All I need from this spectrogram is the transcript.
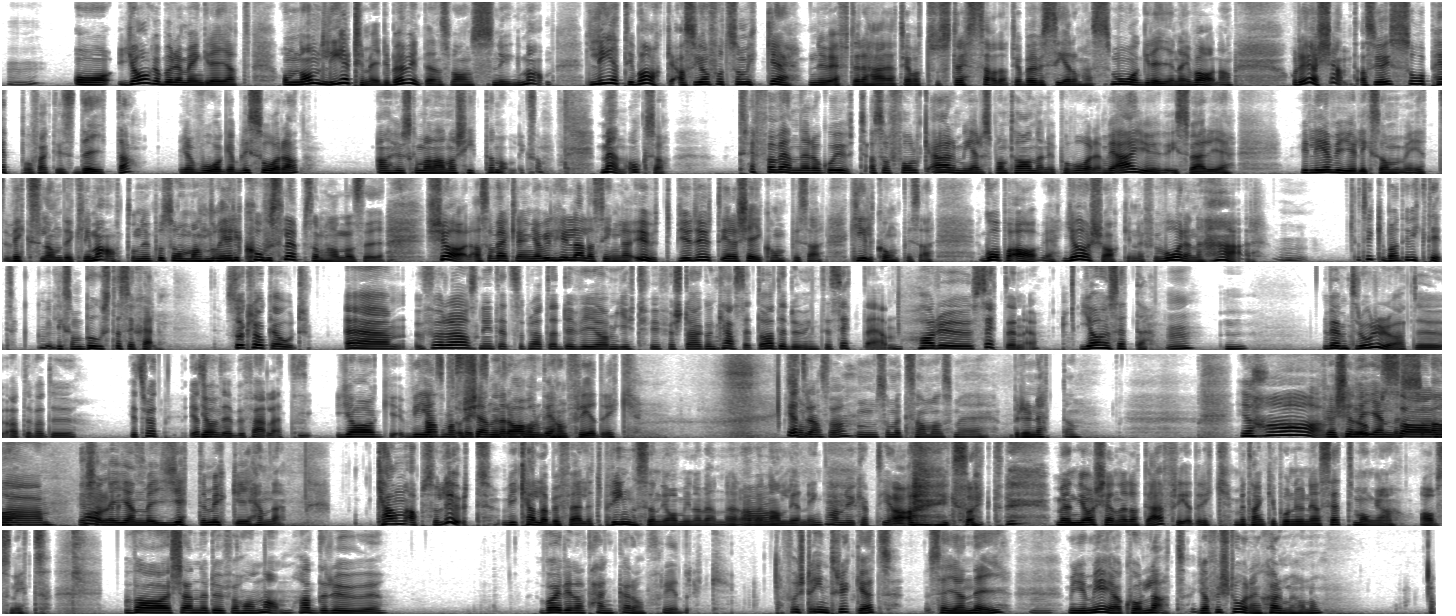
Mm. Och jag har börjat med en grej att om någon ler till mig, det behöver inte ens vara en snygg man. Le tillbaka. Alltså jag har fått så mycket nu efter det här att jag varit så stressad att jag behöver se de här små grejerna i vardagen. Och det har jag känt. Alltså jag är så pepp på att faktiskt dejta. Jag vågar bli sårad. Ja, hur ska man annars hitta någon liksom? Men också träffa vänner och gå ut. Alltså folk är mer spontana nu på våren. Vi är ju i Sverige vi lever ju liksom i ett växlande klimat och nu på sommaren då är det kosläpp som Hanna säger. Kör! Alltså verkligen, jag vill hylla alla singlar ut. Bjud ut era tjejkompisar, killkompisar. Gå på AV, gör saker nu för våren är här. Mm. Jag tycker bara det är viktigt. Mm. Liksom boosta sig själv. Så kloka ord. Um, förra avsnittet så pratade vi om Gift vid första ögonkastet. Då hade du inte sett det än. Har du sett det nu? Jag har sett det. Mm. Vem tror du då att, du, att det var du? Jag tror att, jag tror jag, att det är befälet. Jag vet och känner av att det är han Fredrik. Heter som, han så? Mm, som är tillsammans med brunetten. Jaha, För jag känner igen Uppsala. Mig, ja, jag känner igen mig jättemycket i henne. Kan absolut. Vi kallar befälet prinsen, jag och mina vänner, ja. av en anledning. Han är ju kapten. Ja, exakt. Men jag känner att det är Fredrik med tanke på nu när jag sett många avsnitt. Vad känner du för honom? Hade du... Vad är dina tankar om Fredrik? Första intrycket säger jag nej. Mm. Men ju mer jag har kollat, jag förstår en skärm i honom.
